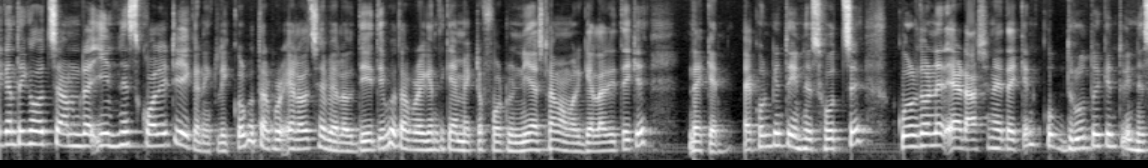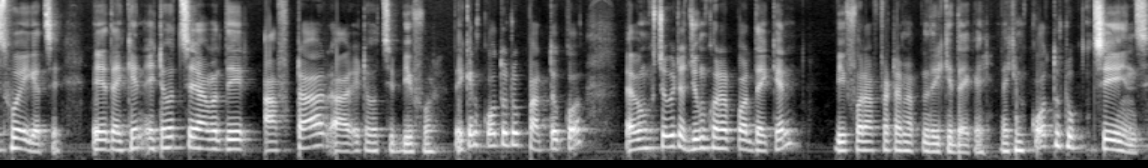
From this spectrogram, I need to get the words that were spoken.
এখান থেকে হচ্ছে আমরা ইনহেস কোয়ালিটি এখানে ক্লিক করব, তারপর অ্যালাউ চাই অ্যালাউ দিয়ে দিব, তারপর এখান থেকে আমি একটা ফটো নিয়ে আসলাম আমার গ্যালারি থেকে। দেখেন, এখন কিন্তু ইনহেস হচ্ছে, কোনো ধরনের অ্যাড আসে নাই, দেখেন, খুব দ্রুত কিন্তু ইনহেস হয়ে গেছে। এ দেখেন, এটা হচ্ছে আমাদের আফটার আর এটা হচ্ছে বিফোর দেখেন কতটুকু পার্থক্য এবং ছবিটা জুম করার পর দেখেন বিফোর আফটারটা আমি আপনাদেরকে দেখাই। দেখেন কতটুক চেঞ্জ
